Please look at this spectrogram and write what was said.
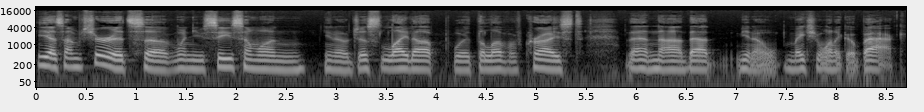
Yes, I'm sure it's uh, when you see someone, you know, just light up with the love of Christ, then uh, that, you know, makes you want to go back.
